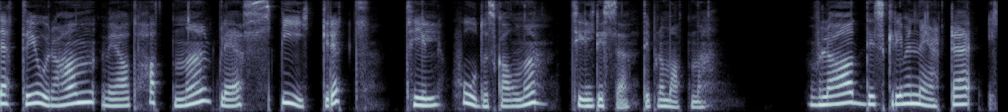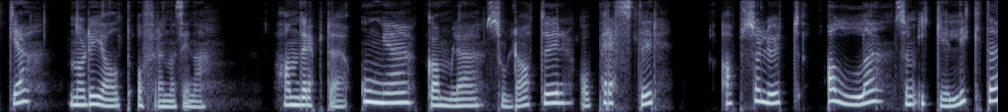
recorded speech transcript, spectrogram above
Dette gjorde han ved at hattene ble spikret til hodeskallene til disse diplomatene. Vlad diskriminerte ikke når det gjaldt ofrene sine. Han drepte unge, gamle, soldater og prester, absolutt alle som ikke likte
